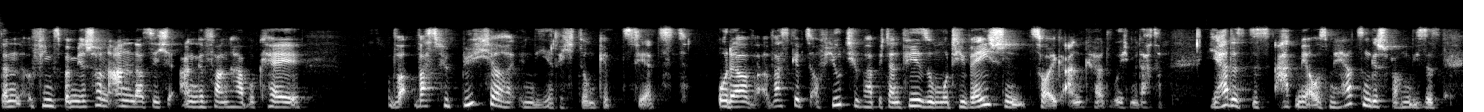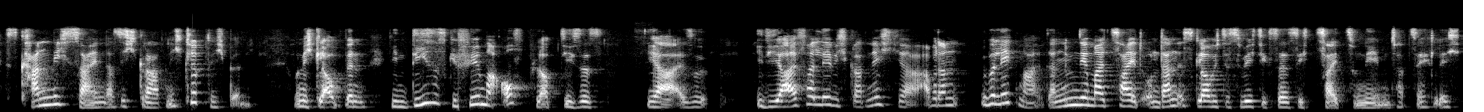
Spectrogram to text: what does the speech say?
dann fing es bei mir schon an, dass ich angefangen habe, okay, was für Bücher in die Richtung gibt es jetzt? Oder was gibt es auf YouTube? Habe ich dann viel so Motivation-Zeug angehört, wo ich mir gedacht habe, ja, das, das hat mir aus dem Herzen gesprochen, dieses, es kann nicht sein, dass ich gerade nicht glücklich bin. Und ich glaube, wenn, wenn dieses Gefühl mal aufploppt, dieses, ja, also Idealfall lebe ich gerade nicht, ja, aber dann überleg mal, dann nimm dir mal Zeit. Und dann ist, glaube ich, das Wichtigste, sich Zeit zu nehmen tatsächlich.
